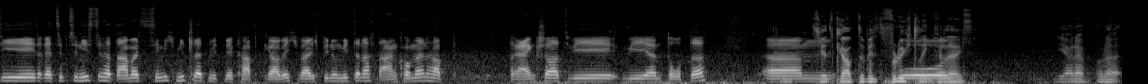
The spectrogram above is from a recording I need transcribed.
die Rezeptionistin hat damals ziemlich Mitleid mit mir gehabt, glaube ich, weil ich bin um Mitternacht angekommen, habe reingeschaut wie, wie ein Toter. Ähm, Sie hat glaubt, du bist Flüchtling vielleicht. Ja, oder, oder,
